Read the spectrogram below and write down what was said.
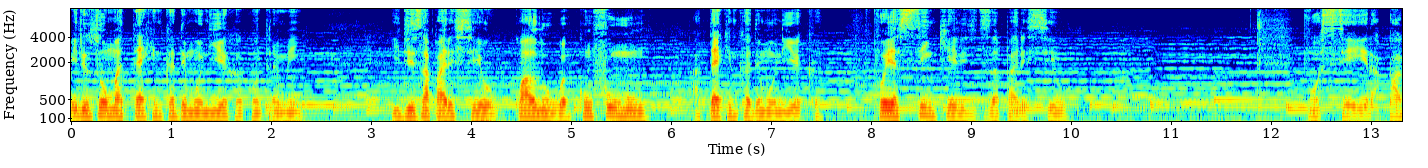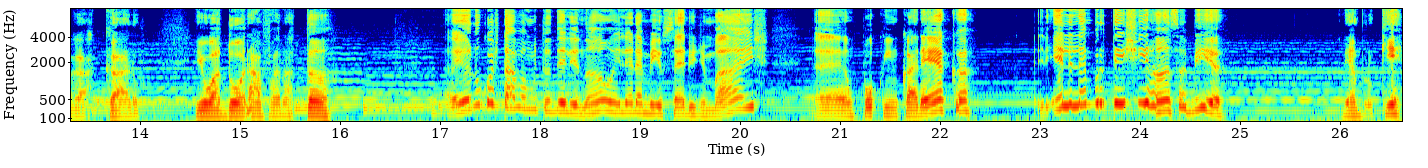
Ele usou uma técnica demoníaca contra mim. E desapareceu com a lua, com o full moon, a técnica demoníaca. Foi assim que ele desapareceu. Você irá pagar caro. Eu adorava Natan. Eu não gostava muito dele não, ele era meio sério demais, é, um pouquinho careca. Ele lembra o Teixeira, sabia? Lembra o quê?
